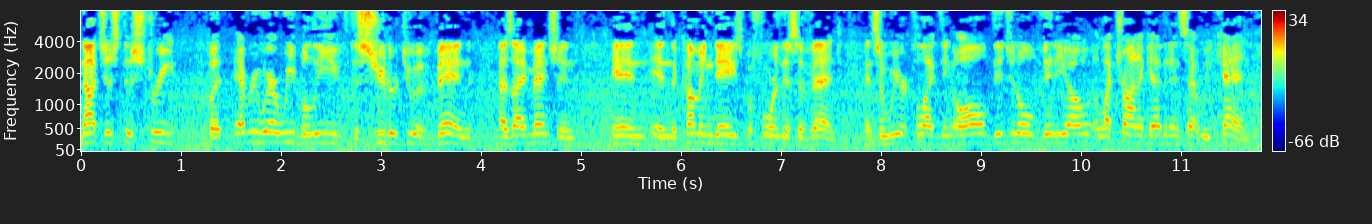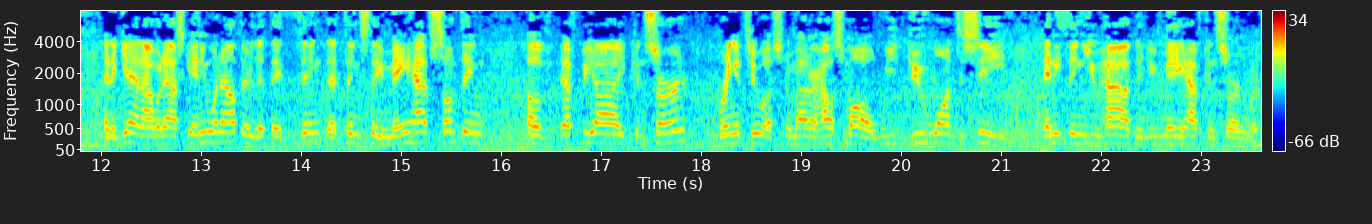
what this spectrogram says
not just this street, but everywhere we believe the shooter to have been, as I mentioned, in, in the coming days before this event. And so we are collecting all digital, video, electronic evidence that we can. And again, I would ask anyone out there that they think that thinks they may have something of FBI concern, bring it to us, no matter how small. We do want to see anything you have that you may have concern with.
